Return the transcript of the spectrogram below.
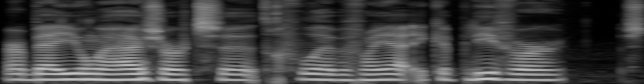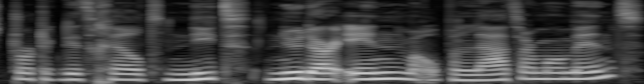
Waarbij jonge huisartsen het gevoel hebben van ja, ik heb liever stort ik dit geld niet nu daarin, maar op een later moment.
